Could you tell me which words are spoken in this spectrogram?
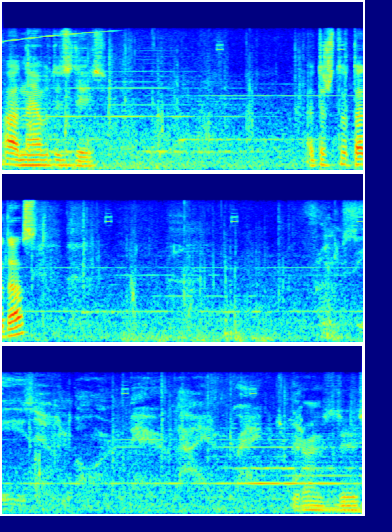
Ладно, я буду здесь. Это что-то даст? Теперь он здесь.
